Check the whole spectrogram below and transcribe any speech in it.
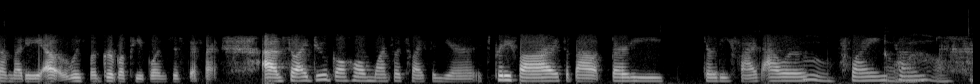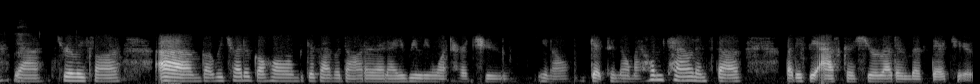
somebody, uh, with a group of people. It's just different. Um, so I do go home once or twice a year. It's pretty far. It's about 30, 35 hours Ooh. flying Oh time. wow. Yeah, it's really far. Um, but we try to go home because I have a daughter and I really want her to, you know, get to know my hometown and stuff. But if you ask her, she'd rather live there too.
